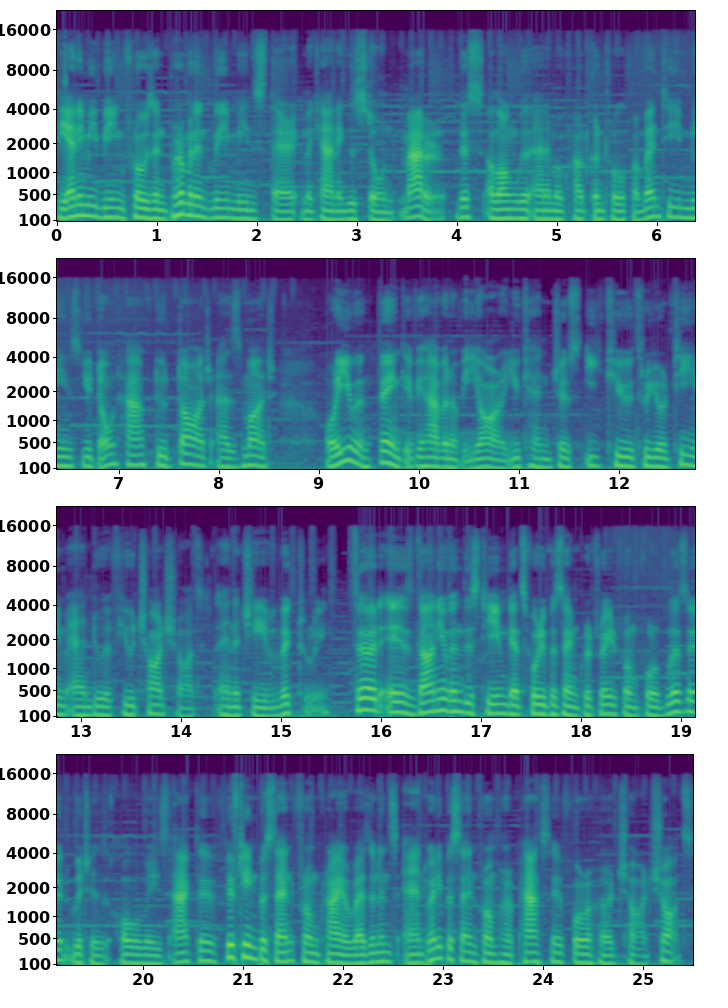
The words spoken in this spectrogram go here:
The enemy being frozen permanently means their mechanics don't matter. This along with Anemo crowd control from Venti means you don't have to dodge as much or even think if you have enough ER, you can just EQ through your team and do a few charge shots and achieve victory. Third is Ganyu in this team gets 40% crit rate from 4 Blizzard, which is always active, 15% from Cryo Resonance, and 20% from her passive for her charge shots.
